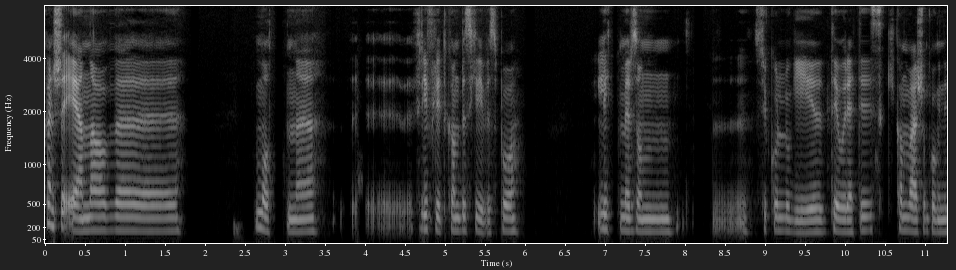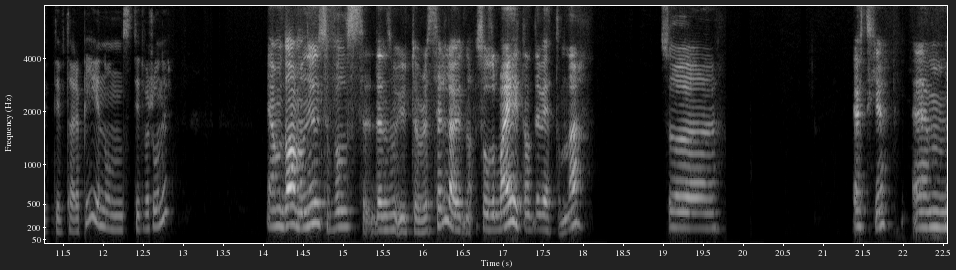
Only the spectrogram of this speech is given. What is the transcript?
kanskje en av eh, måtene eh, fri flyt kan beskrives på litt mer sånn psykologiteoretisk kan være som kognitiv terapi i noen situasjoner. Ja, men da er man jo i så fall den som utøver det selv, sånn som meg, uten at jeg vet om det. Så Jeg vet ikke. Um,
